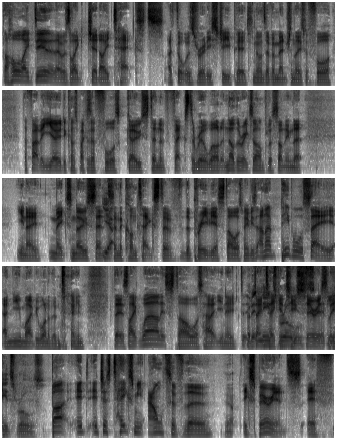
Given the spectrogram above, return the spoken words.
the whole idea that there was like Jedi texts. I thought was really stupid. No one's ever mentioned those before. The fact that Yoda comes back as a Force ghost and affects the real world. Another example of something that you know makes no sense Yeah. in the context of the previous Star Wars movies. And I, people will say, and you might be one of them, Dane, that it's like, well, it's Star Wars. How you know, d- But don't take rules. it too seriously It needs rules. but it, it just takes me out of the Yeah. experience if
